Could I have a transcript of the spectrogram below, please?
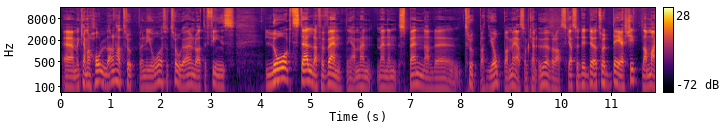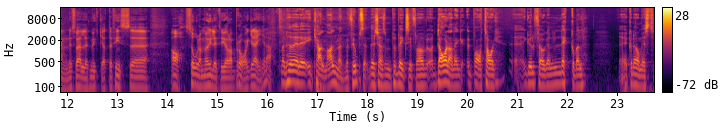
Eh, men kan man hålla den här truppen i år så tror jag ändå att det finns lågt ställda förväntningar men, men en spännande trupp att jobba med som kan överraska. Så det, det, jag tror att det kittlar Magnus väldigt mycket. Att det finns eh, ja, stora möjligheter att göra bra grejer där. Men hur är det i Kalmar allmänt med fotbollen? Det känns som publiksiffrorna dalar ett bra tag. Eh, Guldfågeln läcker väl eh, ekonomiskt.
